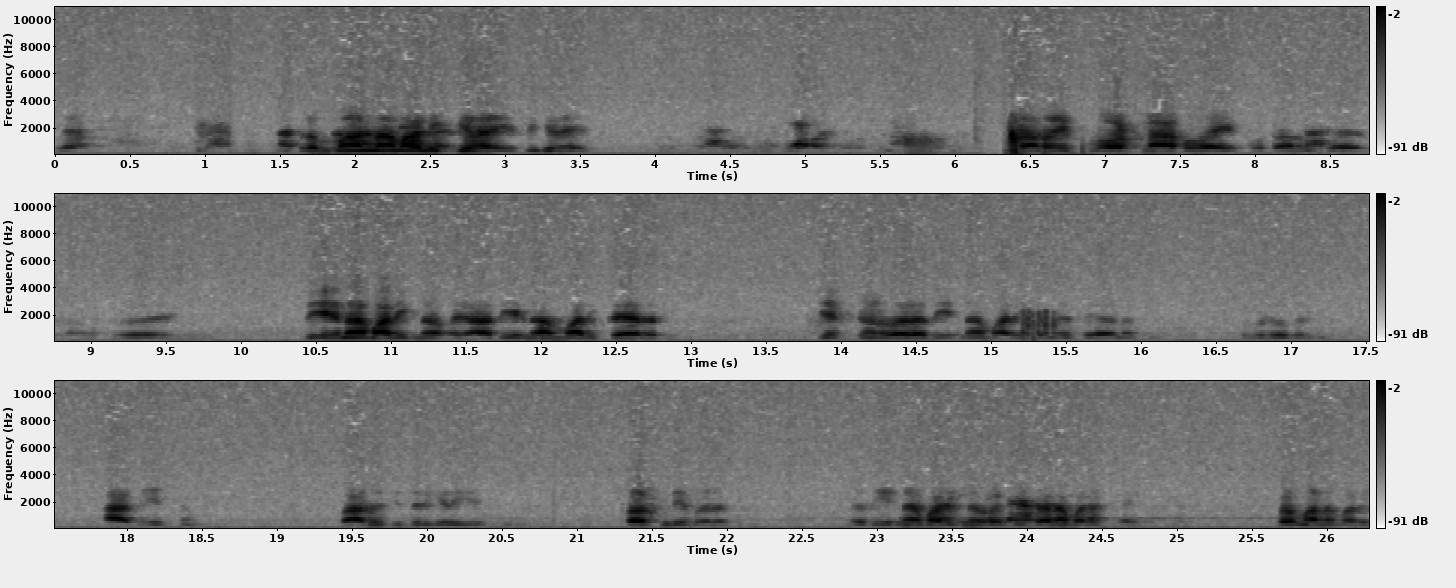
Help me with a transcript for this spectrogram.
હોય બ્રહ્માંડ ના માલિક કહેવાય, શું કહેવાય? પોતાનો એક પ્લોટ ના હોય, પોતાનું ઘર ના હોય દેહ ના માલિક ના હોય. આ દેહ ના માલિક થયા નથી. એક ક્ષણ વાળા દેહ ના માલિક તમે થયા નથી. બરોબર? આ છે. પાડોશી તરીકે રહીએ ફર્સ્ટ લેબર દેહ ના માલિક ના હોય, પોતાના માલિક થાય. બ્રહ્મા અમારે.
